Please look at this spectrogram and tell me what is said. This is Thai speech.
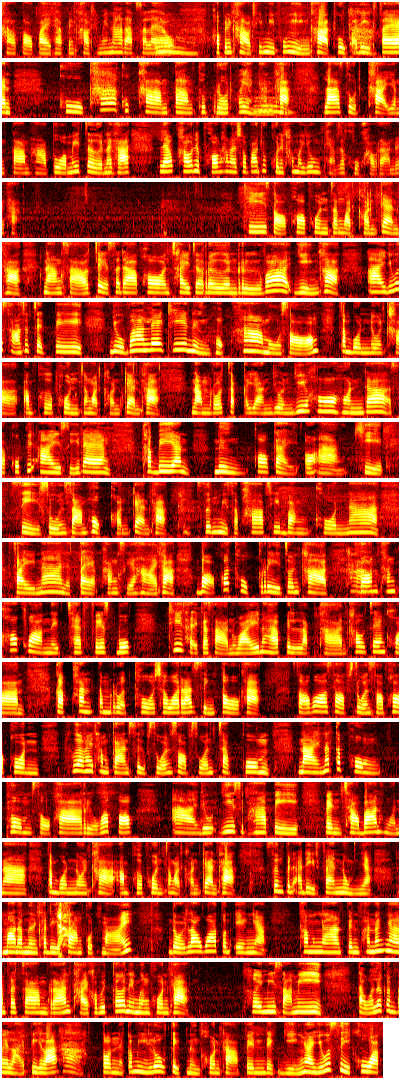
ข่าวต่อไปค่ะ เป็นข่าวที่ไม่น่ารักซะแล้วเพราะเป็นข่าวที่มีผู้หญิงค่ะ ถูกอดีตแฟนขู่ฆ่าคุกคามตามทุบรถว่าอย่างนั้นค่ะ ล่าสุดค่ะยังตามหาตัวไม่เจอนะคะ แล้วเขาเนี่ยพร้อมทำลายชาวบ้านทุกคนที่เข้ามายุ่งแถมจะขู่เขาร้านด้วยค่ะ ที่สพพลจังหวัดขอนแก่นค่ะ นางสาวเจษดาพรชัยเจริญหรือว่าหญิงค่ะ อายุ 37 ปี อยู่บ้านเลขที่ 165 หมู่ 2 ตำบลโนนขาอำเภอพลจังหวัดขอนแก่นค่ะนำรถจักรยานยนต์ยี่ห้อฮอนด้าสกูปปี้ไอสีแดง ทะเบียน 1กไก่ออ่าง ขีด 4036 ขอนแก่นค่ะ ซึ่งมีสภาพที่บังโคลนหน้า ไฟหน้าเนี่ยแตกพังเสียหายค่ะ เบาะก็ถูกกรีดจนขาด ค่ะ พร้อมทั้งข้อความในแชท Facebook ที่ถ่ายเอกสารไว้นะคะ เป็นหลักฐานเข้าแจ้งความ กับพันตำรวจโทชวรัตน์สิงโตค่ะ สวสอบสวนสพพล เพื่อให้ทำการสืบสวนสอบสวนจับกลุ่มนายนัทพงศ์พรหมโสภาหรือว่าป๊อก อายุ 25 ปี เป็นชาวบ้านหัวนาตำบลโนนข่าอำเภอพลจังหวัดขอนแก่นค่ะ ซึ่งเป็นอดีตแฟนหนุ่มเนี่ยมาดำเนินคดีตามกฎหมาย โดยเล่าว่าตนเองเนี่ยทำงานเป็นพนักงานประจำร้านขายคอมพิวเตอร์ในเมืองพลค่ะ เคยมีสามี แต่ว่าเลิกกันไปหลายปีละค่ะตนเนี่ยก็มีลูกติดหนึ่งคนค่ะ เป็นเด็กหญิงอายุสี่ขวบ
